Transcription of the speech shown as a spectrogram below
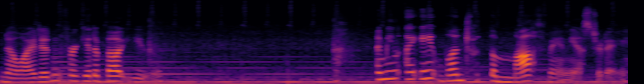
No, I didn't forget about you. I mean, I ate lunch with the Mothman yesterday.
